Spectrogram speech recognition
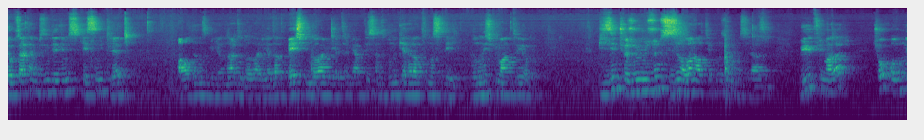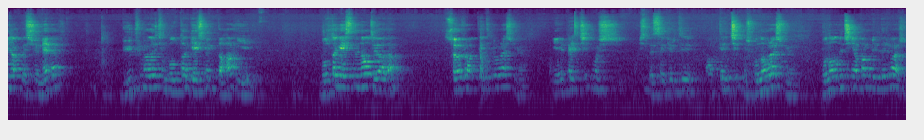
Yok zaten bizim dediğimiz kesinlikle aldığınız milyonlarca dolar ya da 5000 dolar bir yatırım yaptıysanız bunun kenara atılması değil. Bunun hiçbir mantığı yok. Bizim çözümümüzün sizin olan altyapınız olması lazım. Büyük firmalar çok olumlu yaklaşıyor. Neden? Büyük firmalar için buluta geçmek daha iyi. Buluta geçtiğinde ne oluyor adam? Server update ile uğraşmıyor. Yeni patch çıkmış, işte security update çıkmış. Bununla uğraşmıyor. Bunu onun için yapan birileri var.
